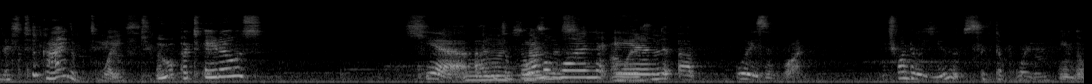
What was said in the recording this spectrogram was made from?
There's two kinds of potatoes. Wait, two potatoes? Yeah, Oh, a normal poisonous. one Oh, and it? A poison one. Which one do we use? It's the poison. I mean, the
